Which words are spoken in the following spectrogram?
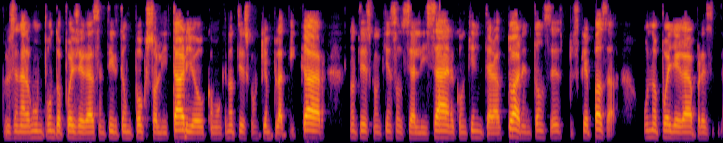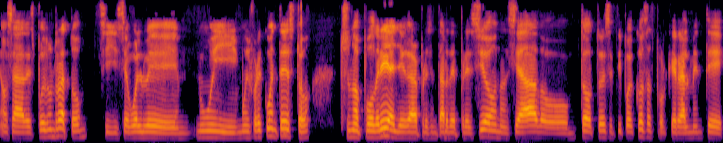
pues en algún punto puedes llegar a sentirte un poco solitario, como que no tienes con quién platicar, no tienes con quién socializar, con quién interactuar. Entonces, pues, ¿qué pasa? Uno puede llegar a, o sea, después de un rato, si se vuelve muy, muy frecuente esto, pues uno podría llegar a presentar depresión, ansiedad o todo, todo ese tipo de cosas, porque realmente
